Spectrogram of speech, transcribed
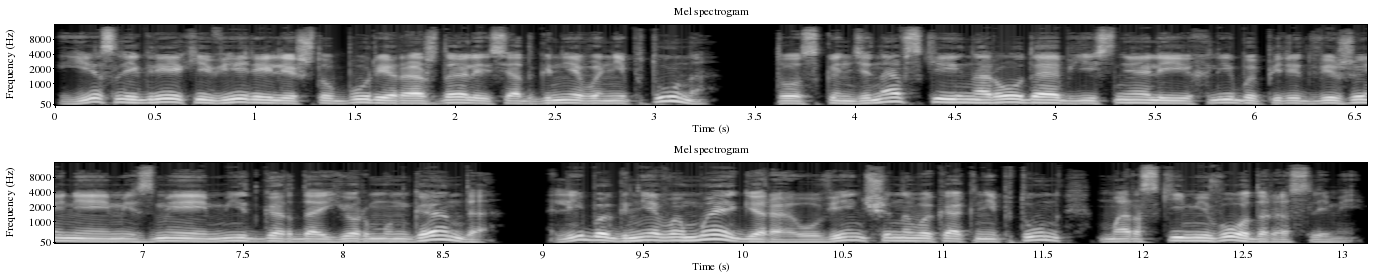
Если греки верили, что бури рождались от гнева Нептуна, то скандинавские народы объясняли их либо передвижениями змея Мидгарда Йормунганда, либо гневом Эгера, увенчанного как Нептун морскими водорослями.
